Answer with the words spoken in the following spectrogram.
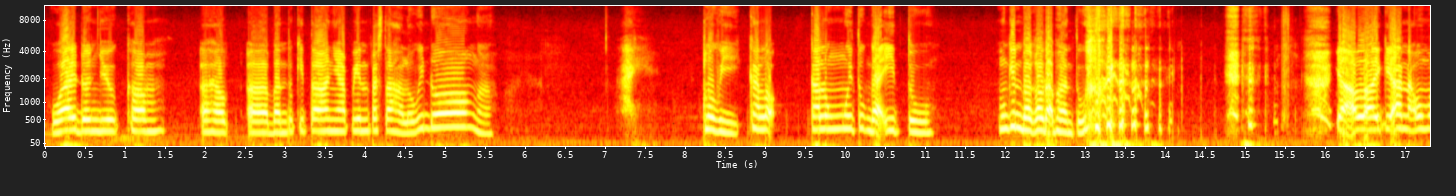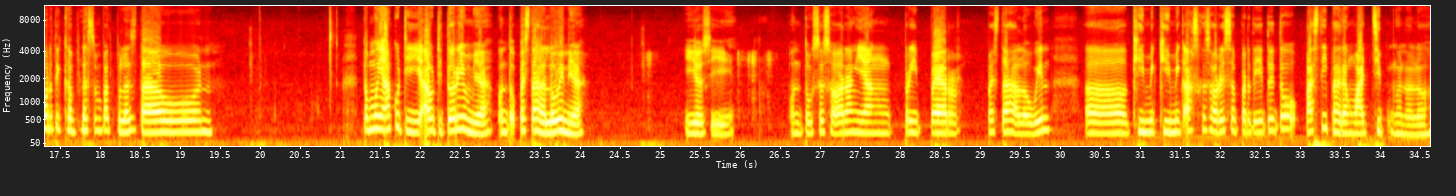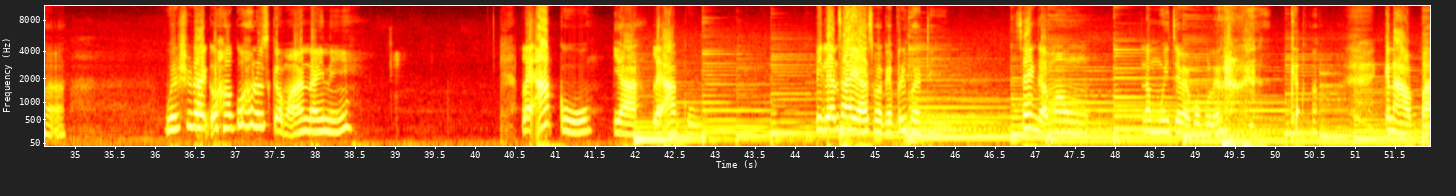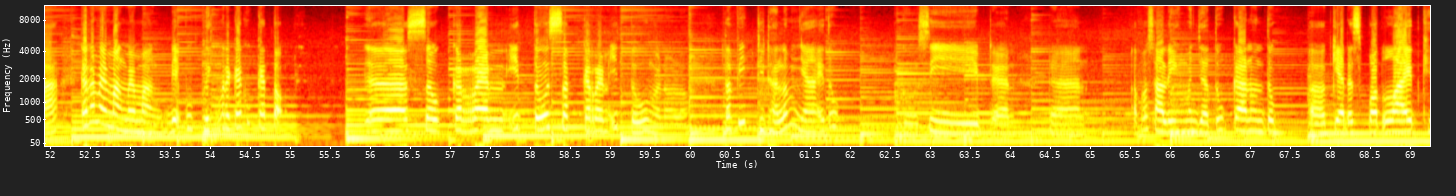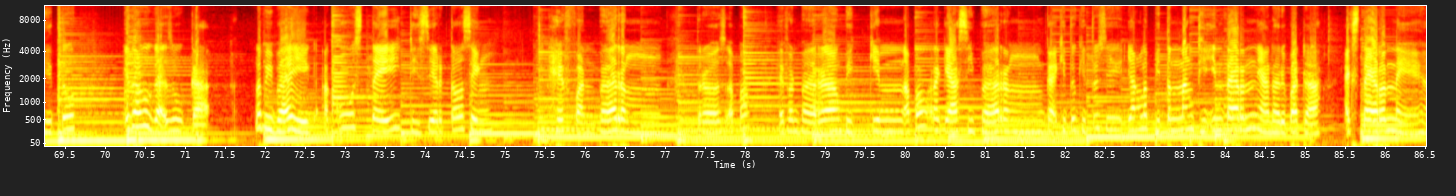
Why don't you come uh, help uh, bantu kita nyiapin pesta Halloween dong? Hai Chloe kalau kalungmu itu nggak itu mungkin bakal tak bantu. Ya Allah iki anak umur 13 14 tahun temui aku di auditorium ya untuk pesta Halloween ya iya sih untuk seseorang yang prepare pesta Halloween uh, gimmick-gimmick aksesoris seperti itu itu pasti barang wajib ngono loh ha. Where should I go? Aku harus ke mana ini? Le aku, ya, le aku. Pilihan saya sebagai pribadi. Saya nggak mau nemui cewek populer. gak mau. Kenapa? Karena memang memang di publik mereka ku ketok uh, sekeren itu, sekeren itu ngono loh. Tapi di dalamnya itu gosip dan dan apa saling menjatuhkan untuk uh, ada spotlight gitu. Itu aku gak suka. Lebih baik aku stay di circle sing have fun bareng. Terus apa? Event bareng bikin apa rekreasi bareng kayak gitu-gitu sih. Yang lebih tenang di internnya daripada ekstern nih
